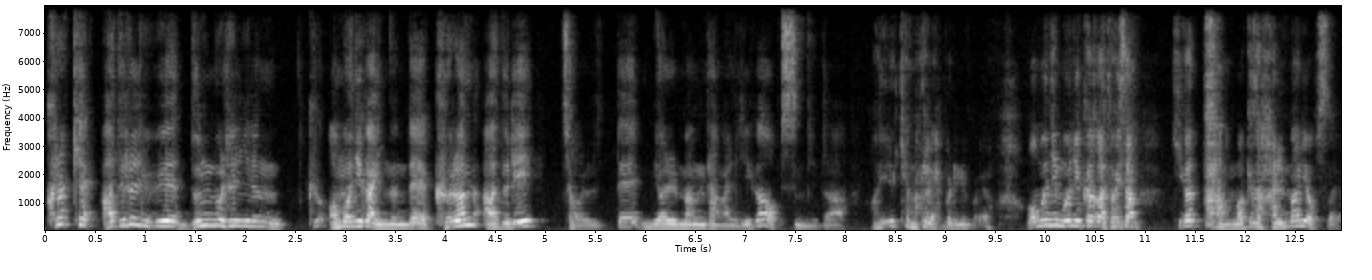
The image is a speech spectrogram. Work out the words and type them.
그렇게 아들을 위해 눈물 흘리는 그 어머니가 있는데 그런 아들이 절대 멸망당할 리가 없습니다. 아, 이렇게 말을 해버리는 거예요. 어머니 모니카가 더 이상 기가 탁 막혀서 할 말이 없어요.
